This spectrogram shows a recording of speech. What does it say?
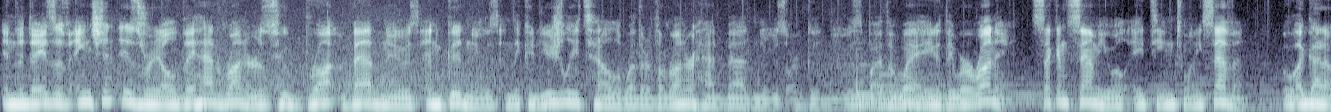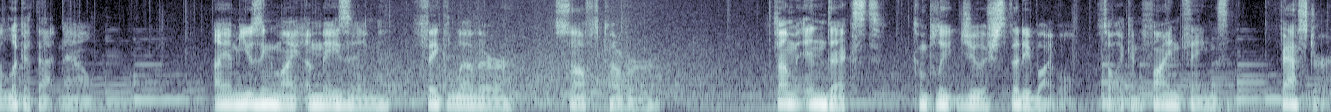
In the days of ancient Israel, they had runners who brought bad news and good news, and they could usually tell whether the runner had bad news or good news by the way they were running. 2 Samuel 18:27. Ooh, I gotta look at that now. I am using my amazing fake leather soft cover thumb indexed complete Jewish study Bible so I can find things faster.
